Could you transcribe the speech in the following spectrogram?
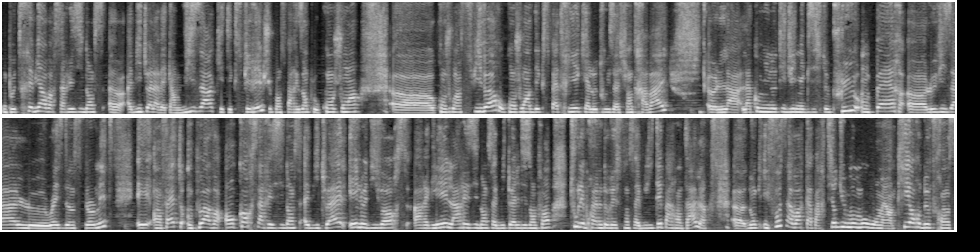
On peut très bien avoir sa résidence euh, habituelle avec un visa qui est expiré. Je pense par exemple au conjoint, conjoint suiveur, au conjoint d'expatrié qui a l'autorisation de travail. la, la communauté de vie n'existe plus. On perd le visa, le residence permit, et en fait, on peut avoir encore sa résidence habituelle et le divorce à régler, la résidence habituelle des enfants, tous les problèmes de responsabilité parentale. Euh, donc il faut savoir qu'à partir du moment où on met un pied hors de France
